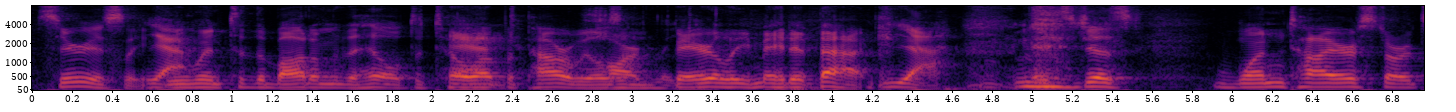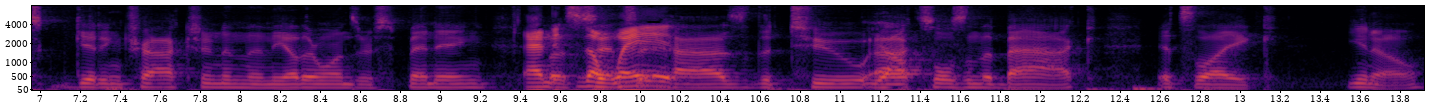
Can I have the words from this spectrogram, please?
seriously. Yeah. We went to the bottom of the hill to tow And up the power wheels and barely made it back. Yeah, it's just one tire starts getting traction and then the other ones are spinning. And but the since way it it- has the two Yep. axles in the back, it's like, you know,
